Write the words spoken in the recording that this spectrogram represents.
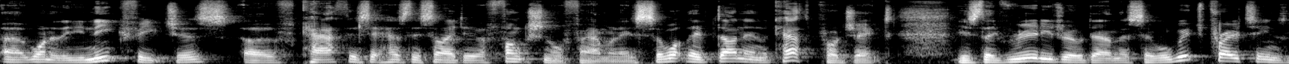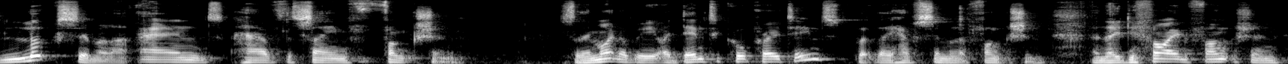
uh, one of the unique features of Cath is it has this idea of functional families. So what they've done in the Cath project is they've really drilled down. They say, well, which proteins look similar and have the same function? So they might not be identical proteins, but they have similar function. And they define function,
